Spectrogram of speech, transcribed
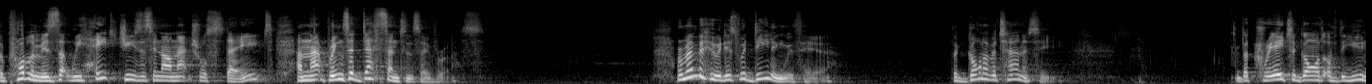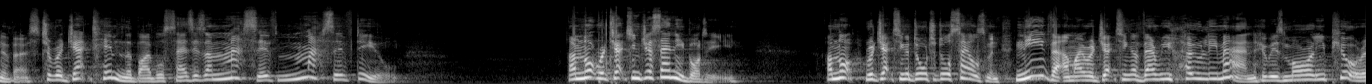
The problem is that we hate Jesus in our natural state, and that brings a death sentence over us. Remember who it is we're dealing with here the God of eternity, the creator God of the universe. To reject him, the Bible says, is a massive, massive deal. I'm not rejecting just anybody. I'm not rejecting a door to door salesman. Neither am I rejecting a very holy man who is morally pure,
